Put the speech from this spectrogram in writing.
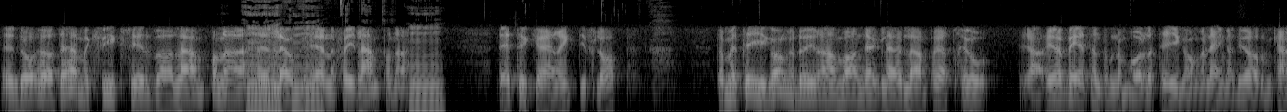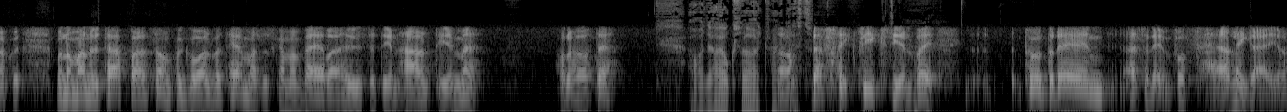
Eh, Du har hört det här med kvicksilverlamporna, mm, lågenergilamporna. Mm. Det tycker jag är en riktig flopp. De är tio gånger dyrare än vanliga glödlampor. Jag tror, ja, jag vet inte om de håller tio gånger längre, det gör de kanske. Men om man nu tappar en sån på golvet hemma så ska man vädra huset i en halvtimme. Har du hört det? Ja, det har jag också hört Ja, faktiskt. därför är kvicksilver. Tror inte det är en, alltså det är en förfärlig grej. ju.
